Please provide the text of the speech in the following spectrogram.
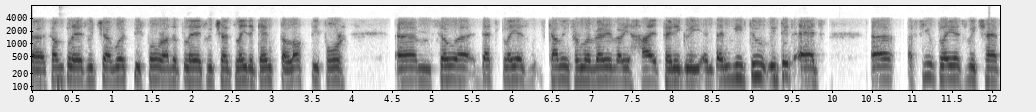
uh, some players which I worked before, other players which I played against a lot before. Um, so uh, that's players coming from a very very high pedigree, and then we do we did add uh, a few players which have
